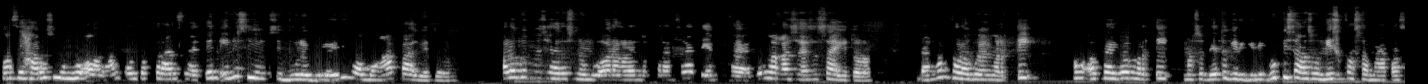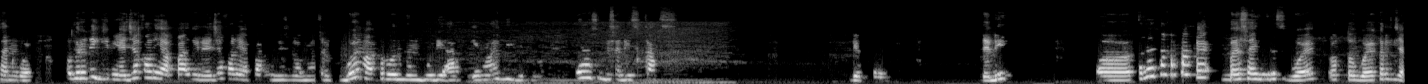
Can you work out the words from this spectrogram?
masih harus nunggu orang untuk translatein ini si si bule-bule ini ngomong apa gitu kalau gue masih harus nunggu orang lain untuk translate ya kayak gue gak akan selesai gitu loh sedangkan kalau gue ngerti oh oke okay, gue ngerti. Maksud dia tuh gini-gini. Gue bisa langsung diskus sama atasan gue oh berarti gini aja kali apa gini aja kali apa ini segala macam. Gue gak perlu nunggu diartiin lagi gitu. Gue langsung bisa diskus gitu. Jadi uh, ternyata kepake bahasa Inggris gue waktu gue kerja.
